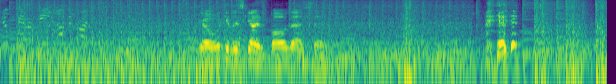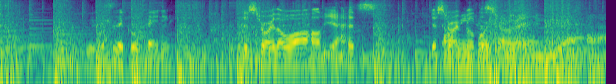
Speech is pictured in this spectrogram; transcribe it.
New camera feed up and running. Yo, look at this guy's bald ass head. Ooh, this is a cool painting. Destroy the wall, yes. Destroy, build, reinforce destroy. anything. Yeah.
